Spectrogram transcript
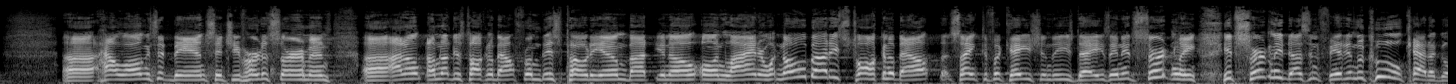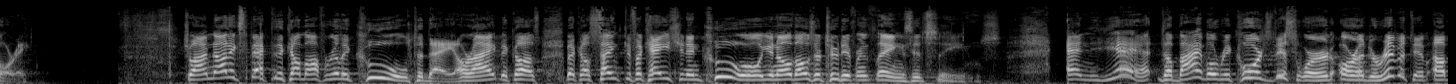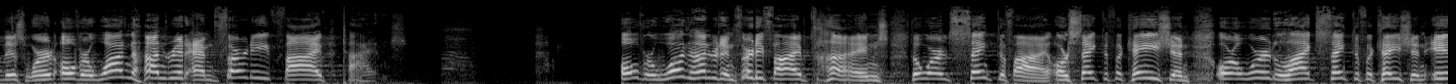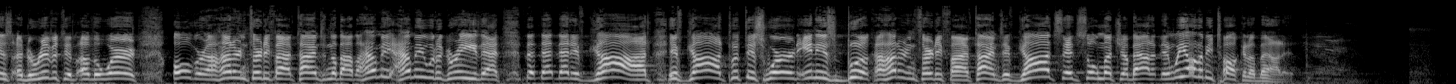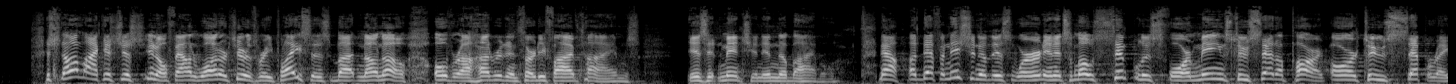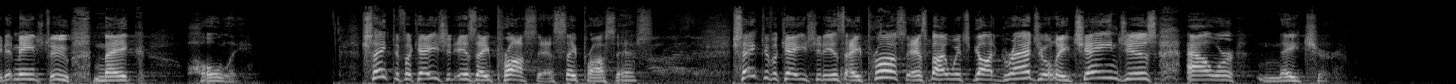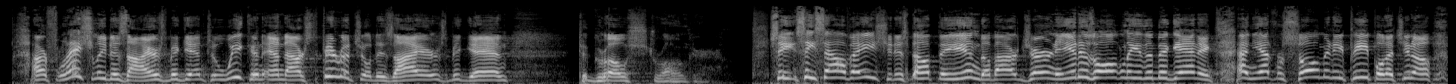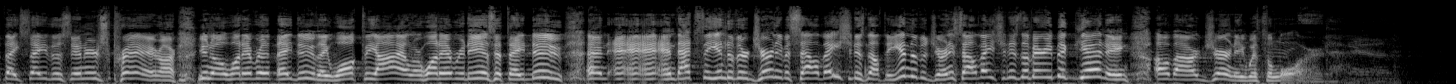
Uh, how long has it been since you've heard a sermon? Uh, I don't, I'm not just talking about from this podium, but, you know, online or what. Nobody's talking about sanctification these days, and it certainly, it certainly doesn't fit in the cool category. So I'm not expecting to come off really cool today, all right? Because, because sanctification and cool, you know, those are two different things, it seems. And yet, the Bible records this word or a derivative of this word over 135 times over 135 times the word sanctify or sanctification or a word like sanctification is a derivative of the word over 135 times in the Bible. How many, how many would agree that, that, that, that if God, if God put this word in his book 135 times, if God said so much about it, then we ought to be talking about it. It's not like it's just, you know, found one or two or three places, but no, no, over 135 times is it mentioned in the Bible. Now, a definition of this word in its most simplest form means to set apart or to separate. It means to make holy. Sanctification is a process. Say process. Sanctification is a process by which God gradually changes our nature. Our fleshly desires begin to weaken and our spiritual desires begin to grow stronger. See, see, salvation is not the end of our journey. It is only the beginning. And yet for so many people that, you know, they say the sinner's prayer or, you know, whatever they do, they walk the aisle or whatever it is that they do. And, and, and that's the end of their journey. But salvation is not the end of the journey. Salvation is the very beginning of our journey with the Lord.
